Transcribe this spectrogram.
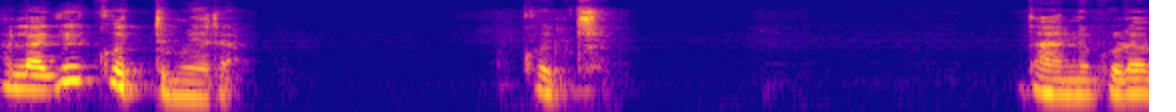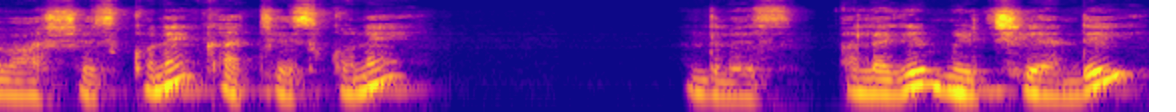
అలాగే కొత్తిమీర. కొంచెం. దాన్ని కూడా వాష్ చేసుకొని కట్ చేసుకొని అందులో అలాగే మిర్చి అండి.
